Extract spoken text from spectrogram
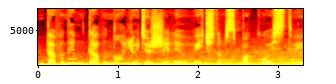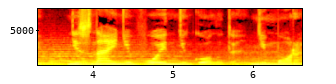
Давным-давно люди жили в вечном спокойствии, не зная ни войн, ни голода, ни мора.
